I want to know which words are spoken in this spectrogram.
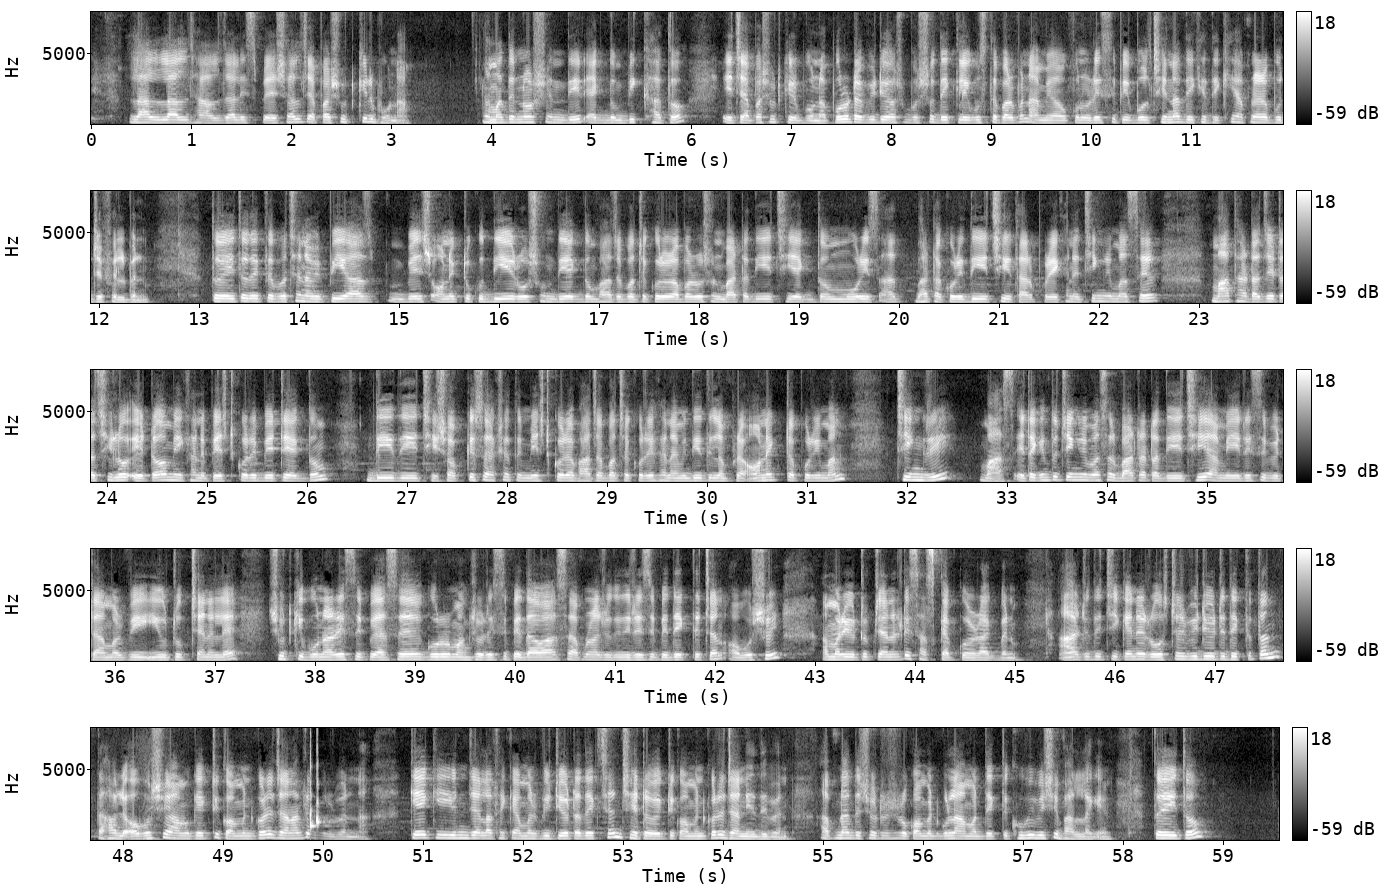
লাল লাল ঝাল ঝাল স্পেশাল চেপা শুটকির ভুনা আমাদের নরসিংদীর একদম বিখ্যাত এই চাপা শুটকির বোনা। পুরোটা ভিডিও অবশ্য দেখলেই বুঝতে পারবেন, আমি কোনো রেসিপি বলছি না, দেখে দেখে আপনারা বুঝে ফেলবেন। তো এই তো দেখতে পাচ্ছেন, আমি পেঁয়াজ, বেশ অনেকটুকু দিয়ে, রসুন দিয়ে একদম ভাজা ভাজা করে আবার রসুন বাটা দিয়েছি, একদম মরিচ ভাটা করে দিয়েছি, তারপরে এখানে চিংড়ি মাছের মাথাটা যেটা ছিল এটাও আমি এখানে পেস্ট করে বেটে একদম দিয়ে দিয়েছি। সব কিছু একসাথে মিক্সড করে ভাজা ভাজা করে এখানে আমি দিয়ে দিলাম প্রায় অনেকটা পরিমাণ চিংড়ি মাছ। এটা কিন্তু চিংড়ি মাছের বাটাটা দিয়েছি। আমি এই রেসিপিটা আমার ইউটিউব চ্যানেলে শুটকি বোনা রেসিপি আছে, গরুর মাংস রেসিপি দেওয়া আছে। আপনারা যদি রেসিপি দেখতে চান, অবশ্যই আমার ইউটিউব চ্যানেলটি সাবস্ক্রাইব করে রাখবেন। আর যদি চিকেনের রোস্টের ভিডিওটি দেখতে চান, তাহলে অবশ্যই আমাকে একটি কমেন্ট করে জানাতে ভুলবেন না। কে কী জেলা থেকে আমার ভিডিওটা দেখছেন, সেটাও একটি কমেন্ট করে জানিয়ে দেবেন। আপনাদের ছোটো ছোটো কমেন্টগুলো আমার দেখতে খুবই বেশি ভালো লাগে। তো এই তো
